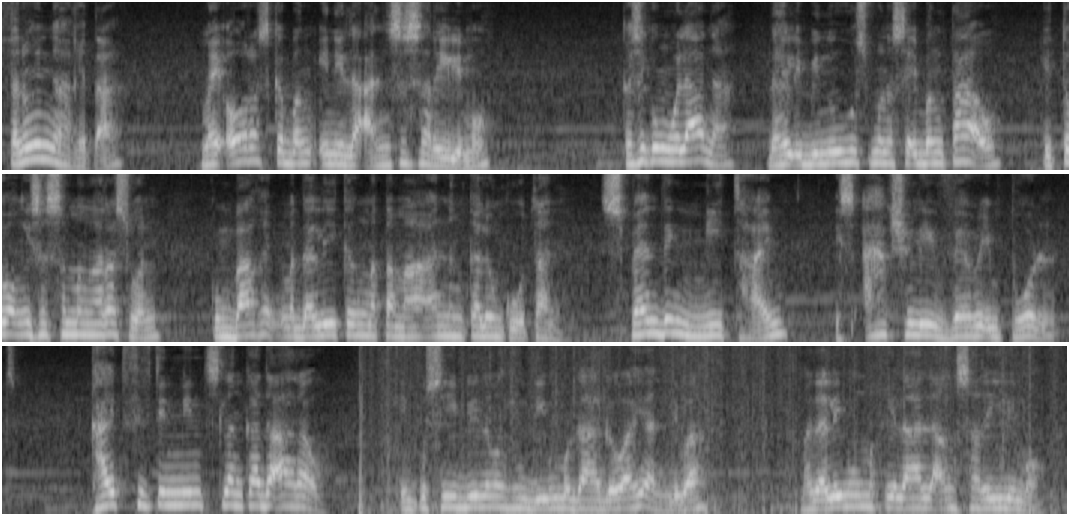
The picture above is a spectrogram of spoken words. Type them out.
Tanungin nga kita, may oras ka bang inilaan sa sarili mo? Kasi kung wala na, dahil ibinuhos mo na sa ibang tao, ito ang isa sa mga rason kung bakit madali kang matamaan ng kalungkutan. Spending me time is actually very important. Kahit 15 minutes lang kada araw, imposible namang hindi mo magagawa yan, di ba? Madali mong makilala ang sarili mo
